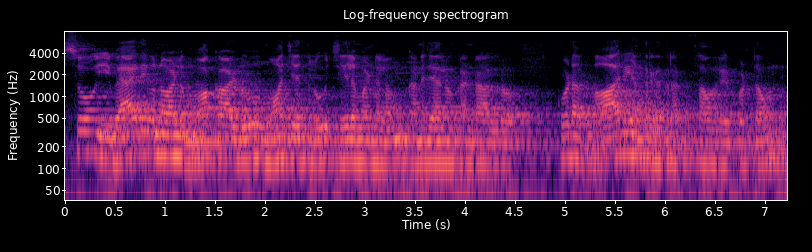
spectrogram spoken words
సో ఈ వ్యాధి ఉన్నవాళ్ళు మోకాళ్ళు మోచేతులు చీలమండలం కణజాలం కండరాల్లో కూడా భారీ అంతర్గత రక్తస్రావం ఏర్పడుతూ ఉంది.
